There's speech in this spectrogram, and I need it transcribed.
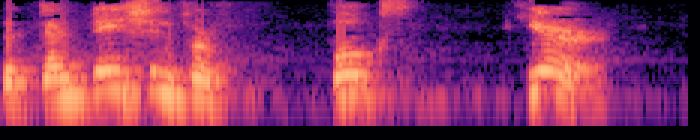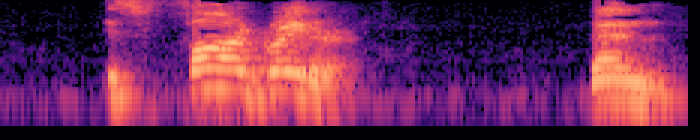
the temptation for folks here is far greater than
